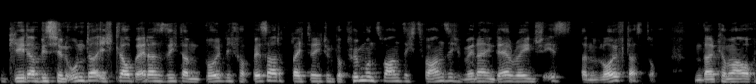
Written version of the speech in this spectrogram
Geht ein bisschen unter. Ich glaube eher, dass er sich dann deutlich verbessert, vielleicht Richtung Top 25, 20. Wenn er in der Range ist, dann läuft das doch. Und dann kann man auch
